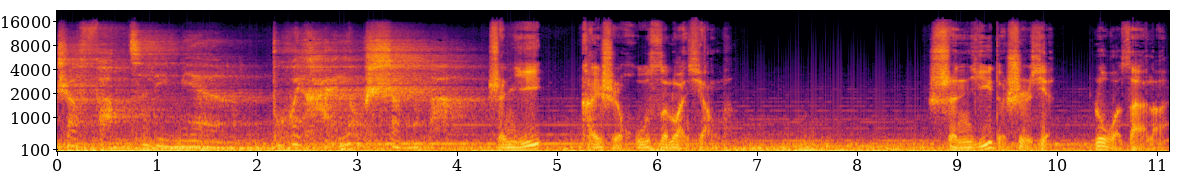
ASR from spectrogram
这房子里面不会还有什么吧？沈怡开始胡思乱想了。沈怡的视线落在了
